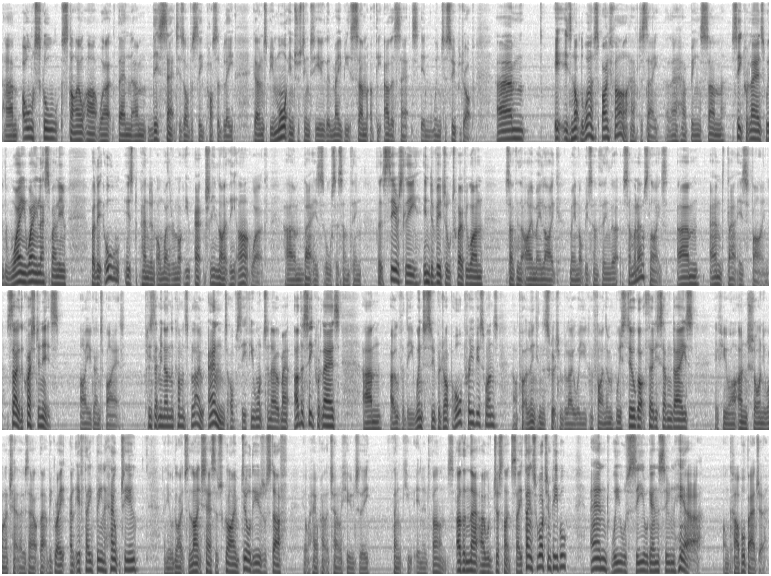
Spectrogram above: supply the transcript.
um, old school style artwork, then um, this set is obviously possibly going to be more interesting to you than maybe some of the other sets in the Winter Super Drop. Um, it is not the worst by far, I have to say. There have been some secret lairs with way, way less value, but it all is dependent on whether or not you actually like the artwork. Um, that is also something that's seriously individual to everyone. Something that I may like may not be something that someone else likes, um, and that is fine. So the question is, are you going to buy it? Please let me know in the comments below. And obviously, if you want to know about other secret lairs, um, over the Winter Super Drop or previous ones, I'll put a link in the description below where you can find them. We've still got 37 days if you are unsure and you want to check those out, that'd be great. And if they've been a help to you and you would like to like, share, subscribe, do all the usual stuff, it will help out the channel hugely. Thank you in advance. Other than that, I would just like to say thanks for watching, people, and we will see you again soon here on Cardboard Badger.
